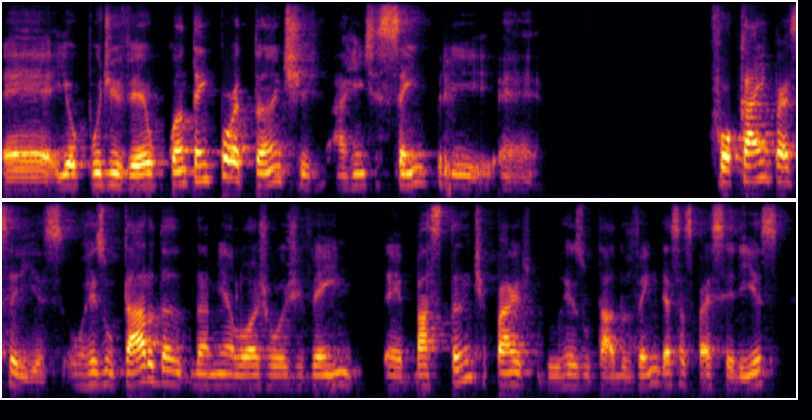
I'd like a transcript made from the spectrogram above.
É, e eu pude ver o quanto é importante a gente sempre é, focar em parcerias. O resultado da, da minha loja hoje vem, é, bastante parte do resultado vem dessas parcerias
